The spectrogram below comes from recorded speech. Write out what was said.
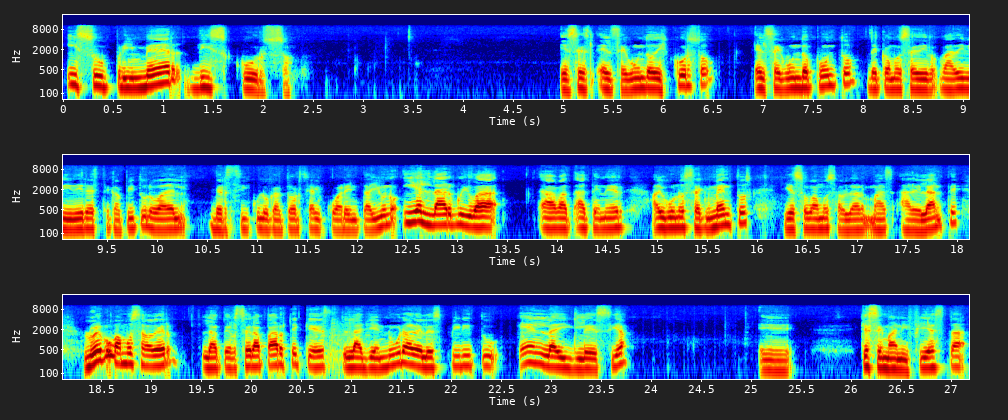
y su primer discurso. Ese es el segundo discurso, el segundo punto de cómo se va a dividir este capítulo, va del versículo 14 al 41 y es largo y va a, tener algunos segmentos y eso vamos a hablar más adelante. Luego vamos a ver la tercera parte que es la llenura del Espíritu en la iglesia eh, que se manifiesta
